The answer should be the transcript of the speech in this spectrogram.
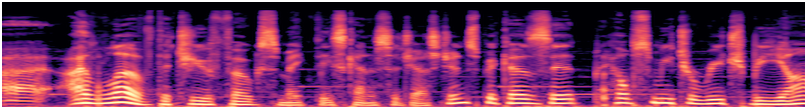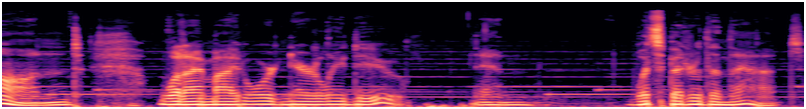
I, love that you folks make these kind of suggestions because it helps me to reach beyond what I might ordinarily do. And what's better than that?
